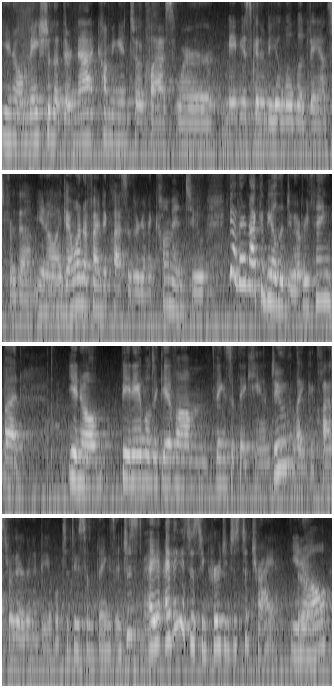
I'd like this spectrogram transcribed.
you know, make sure that they're not coming into a class where maybe it's going to be a little advanced for them. You know, like I want to find a class that they're going to come into. Yeah, they're not going to be able to do everything, but, you know, being able to give them things that they can do, like a class where they're going to be able to do some things. And just, I, I think it's just encouraging just to try it, you Yeah. know?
